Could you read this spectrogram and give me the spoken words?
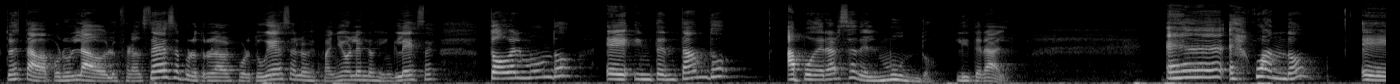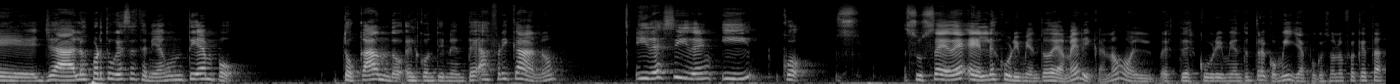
Entonces estaba por un lado los franceses, por otro lado los portugueses, los españoles, los ingleses, todo el mundo eh, intentando apoderarse del mundo, literal. Eh, es cuando ya los portugueses tenían un tiempo tocando el continente africano y deciden y sucede el descubrimiento de América, ¿no? El este descubrimiento entre comillas, porque eso no fue que está,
